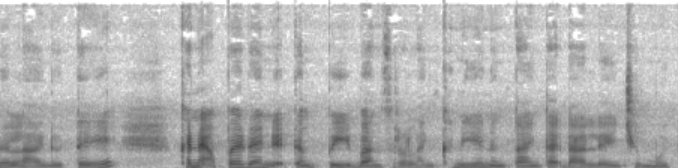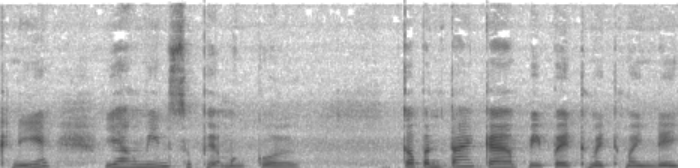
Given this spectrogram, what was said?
នៅឡើយនោះទេខណៈពេលដែលអ្នកទាំងពីរបានស្រឡាញ់គ្នានិងតែងតែដើរលេងជាមួយគ្នាយ៉ាងមានសុភមង្គល ក៏ប៉ុន្តែការពីពេលថ្មីថ្មីនេះ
